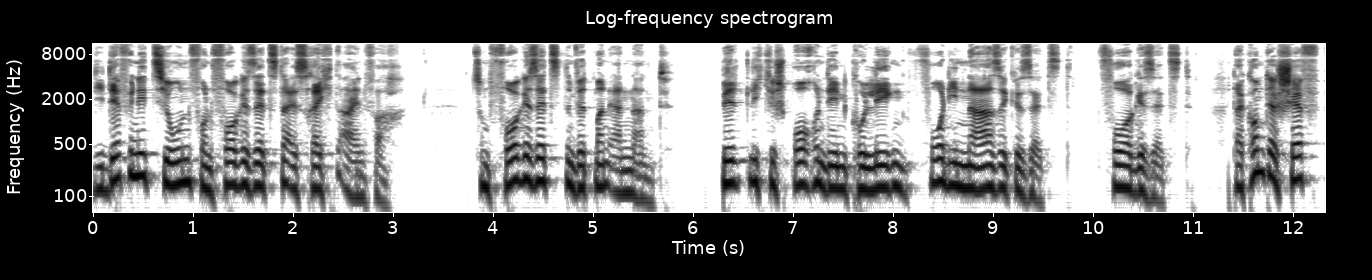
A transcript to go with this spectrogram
Die Definition von Vorgesetzter ist recht einfach. Zum Vorgesetzten wird man ernannt, bildlich gesprochen den Kollegen vor die Nase gesetzt, vorgesetzt. Da kommt der Chef,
